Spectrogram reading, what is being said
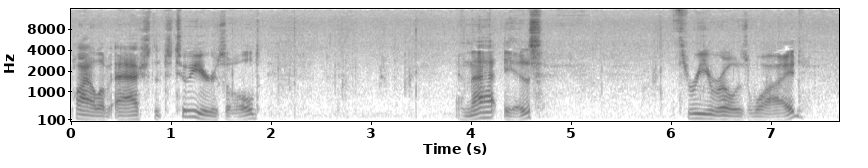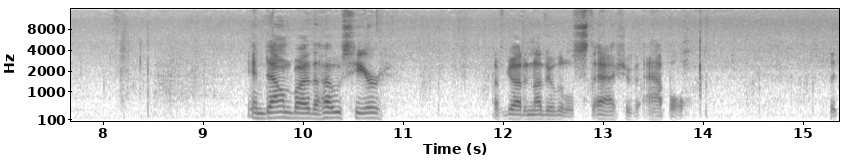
pile of ash that's two years old. And that is three rows wide. And down by the house here, I've got another little stash of apple. That,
